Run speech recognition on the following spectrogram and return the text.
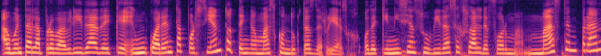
aumenta la probabilidad de que en un 40% tengan más conductas de riesgo o de que inician su vida sexual de forma más temprana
